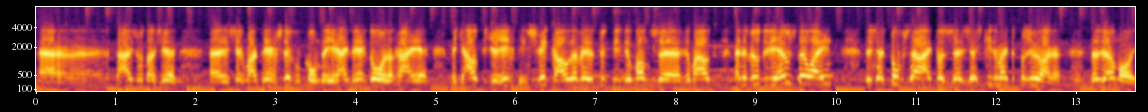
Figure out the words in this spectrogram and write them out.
eh, thuis. Want als je eh, zeg maar het rechtstuk op komt en je rijdt rechtdoor, dan ga je met je autootje richting Zwickau. Daar werd natuurlijk die Trabant eh, gebouwd. En dan wilde hij heel snel heen. Dus zijn topsnelheid was eh, 6 km per uur harder. Dat is heel mooi.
